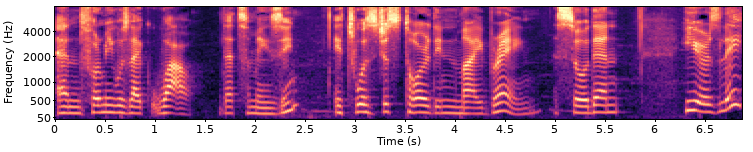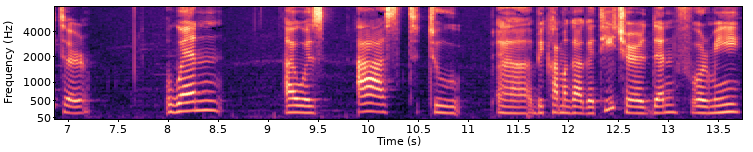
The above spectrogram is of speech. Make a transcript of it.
And for me, it was like, wow, that's amazing. It was just stored in my brain. So then, years later, when I was asked to uh, become a Gaga teacher, then for me,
